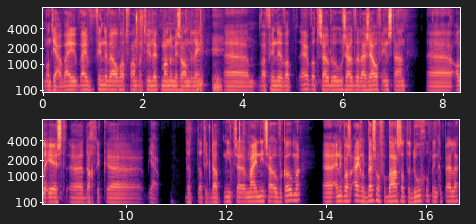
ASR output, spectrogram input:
Want ja, wij, wij vinden wel wat van natuurlijk mannenmishandeling. Wij vinden wat, hè, wat zouden we, hoe zouden we daar zelf in staan? Allereerst dacht ik ja, dat, dat ik dat niet, mij niet zou overkomen. Eh, en ik was eigenlijk best wel verbaasd dat de doelgroep in Capelle,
